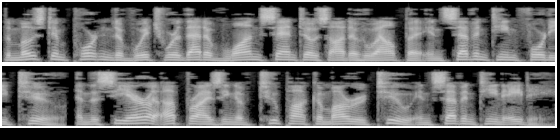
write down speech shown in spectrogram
the most important of which were that of Juan Santos Atahualpa in 1742, and the Sierra Uprising of Tupac Amaru II in 1780.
